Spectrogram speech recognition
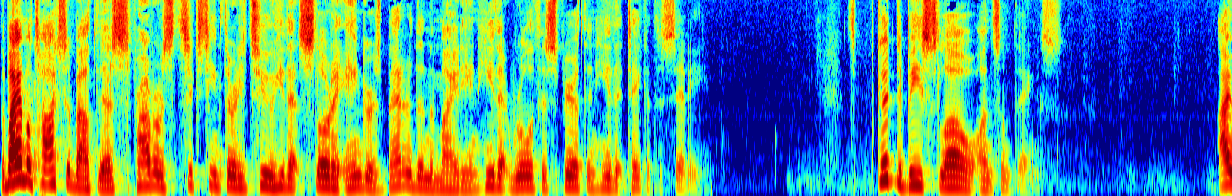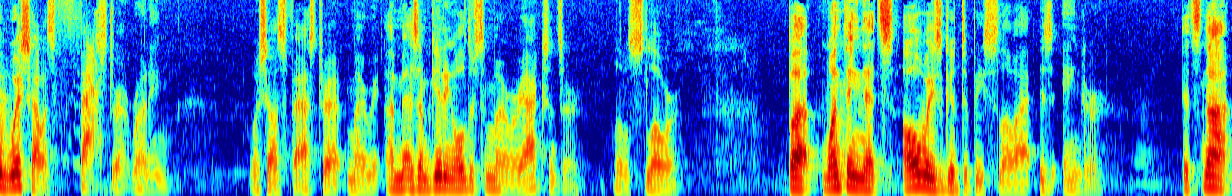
The Bible talks about this. Proverbs 16:32, he that slow to anger is better than the mighty, and he that ruleth his spirit than he that taketh the city. It's good to be slow on some things. I wish I was faster at running. Wish I was faster at my as I'm getting older some of my reactions are a little slower. But one thing that's always good to be slow at is anger. It's not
